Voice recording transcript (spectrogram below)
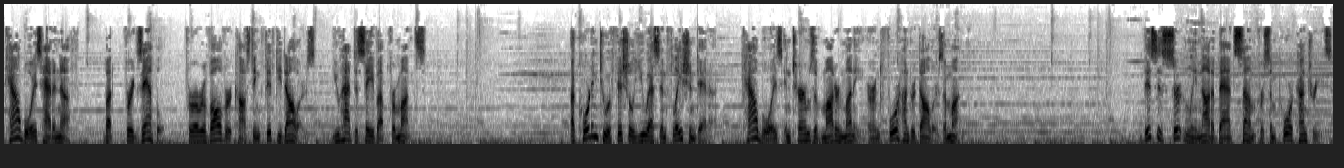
Cowboys had enough, but, for example, for a revolver costing $50, you had to save up for months. According to official U.S. inflation data, cowboys in terms of modern money earned $400 a month. This is certainly not a bad sum for some poor countries,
